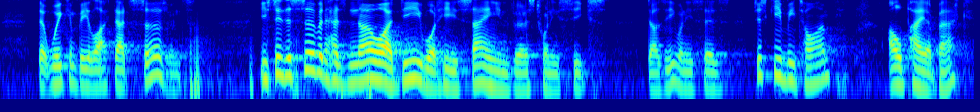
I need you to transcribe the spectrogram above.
that we can be like that servant. You see, the servant has no idea what he is saying in verse 26, does he? When he says, just give me time, I'll pay it back.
